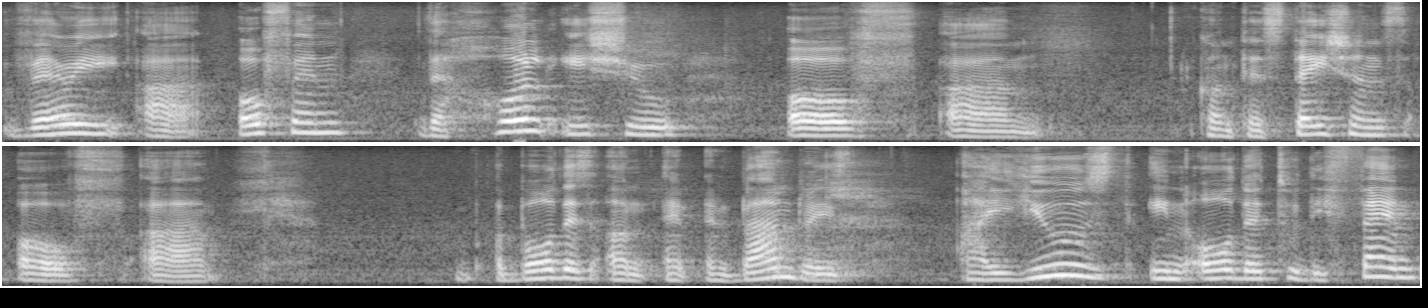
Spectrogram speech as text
very uh, often the whole issue of um, contestations of uh, borders on, and, and boundaries are used in order to defend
